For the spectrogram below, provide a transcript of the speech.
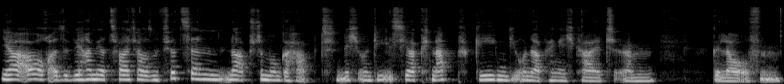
Ja, auch. Also wir haben ja 2014 eine Abstimmung gehabt, nicht? Und die ist ja knapp gegen die Unabhängigkeit ähm, gelaufen.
